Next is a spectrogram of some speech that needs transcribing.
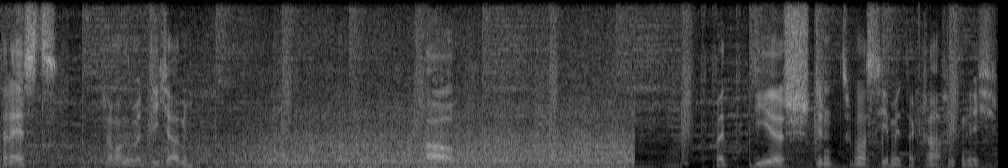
Der Rest, schauen wir uns mal dich an. Oh. Bei dir stimmt was hier mit der Grafik nicht.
